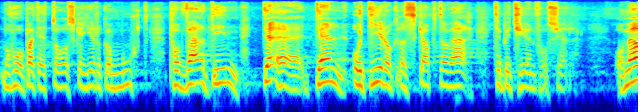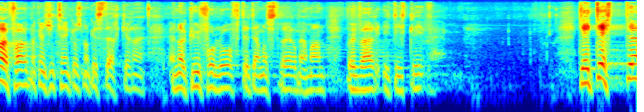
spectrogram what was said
Vi håper at dette året skal gi dere mot på hver din, den og de dere er skapt til å være, til å bety en forskjell. Og vi har erfart at vi kan ikke tenke oss noe sterkere enn at Gud får lov til å demonstrere hvem han vil være i ditt liv. Det er dette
